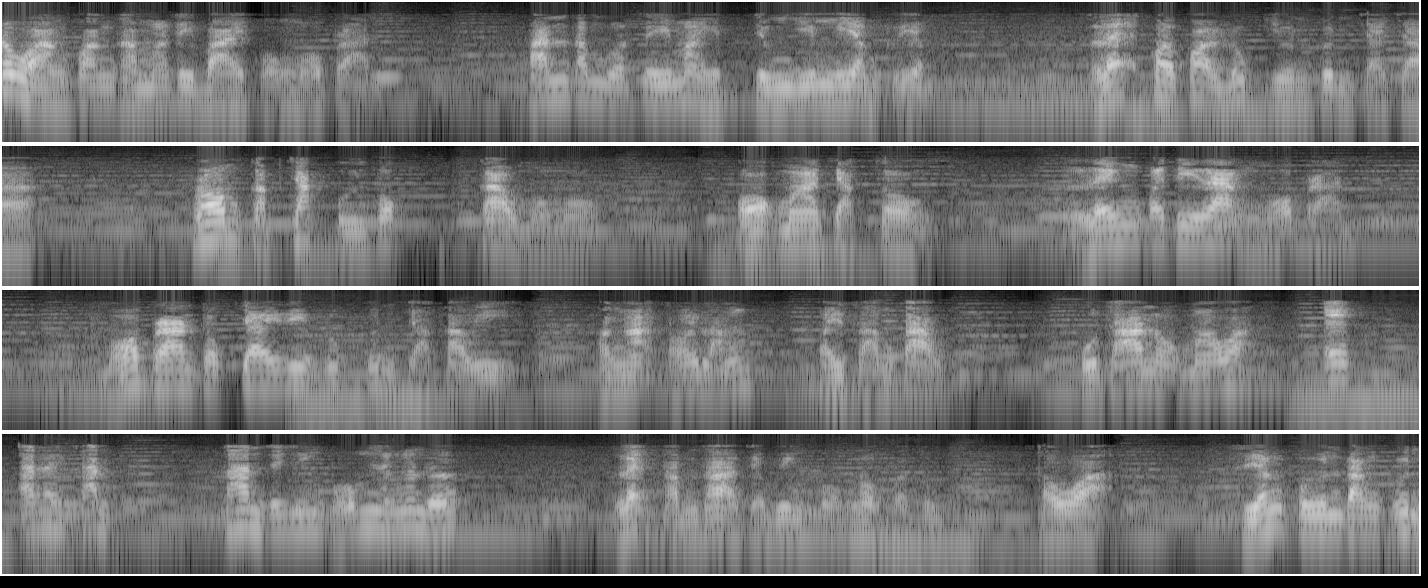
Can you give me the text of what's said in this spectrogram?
ระหว่างฟังคำอธิบายของหมอปราณพันตำรวจตรีมหิตจึงยิ้มเยี่ยมเกลียม และค่อยๆลุกยืนขึ้นช้าๆพร้อมกับชักปืนพกเก้ามม ออกมาจากซอง เล็งไปที่ร่างหมอปราณหมอปราณตกใจรีบลุกขึ้นจากเก้าอี้พงะถอยหลังไปสามเก้าอุทานออกมาว่า เอ๊ะ อะไรกัน ท่านจะยิงผมอย่างนั้นเหรอ และทำท่าจะวิ่งออกนอกประตูทว่าเสียงปืนดังขึ้น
